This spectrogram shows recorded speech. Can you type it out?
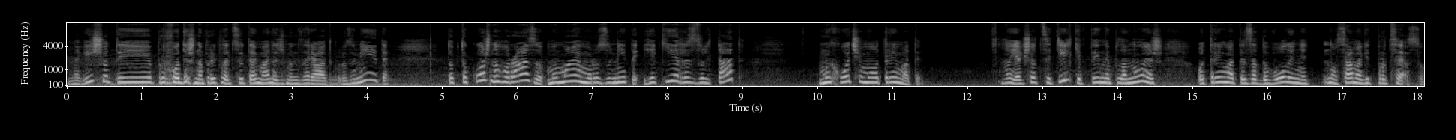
Навіщо ти проводиш, наприклад, цю тайм-менеджмент зарядку? Розумієте? Тобто кожного разу ми маємо розуміти, який результат ми хочемо отримати. Ну, якщо це тільки ти не плануєш отримати задоволення ну, саме від процесу.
